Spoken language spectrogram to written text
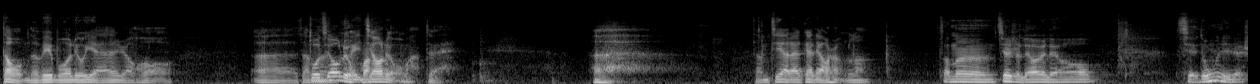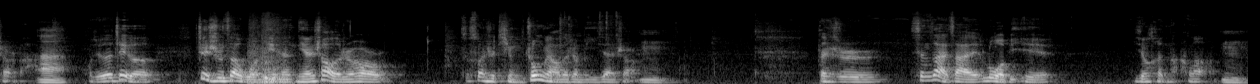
到我们的微博留言，然后呃，咱们可以多交流嘛。交流嘛。对，唉，咱们接下来该聊什么了？咱们接着聊一聊写东西这事儿吧。啊，我觉得这个这是在我年年少的时候，就算是挺重要的这么一件事儿。嗯但是现在在落笔已经很难了。嗯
